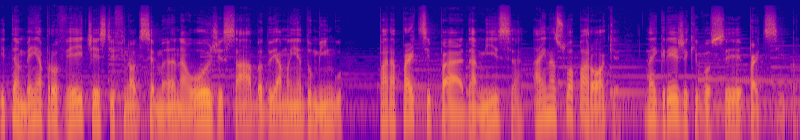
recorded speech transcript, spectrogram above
E também aproveite este final de semana, hoje, sábado e amanhã, domingo, para participar da missa aí na sua paróquia, na igreja que você participa.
